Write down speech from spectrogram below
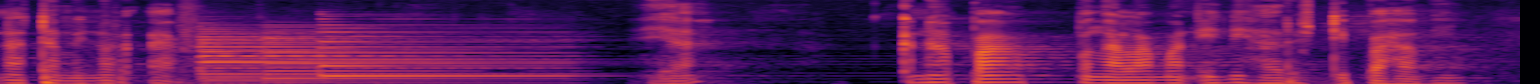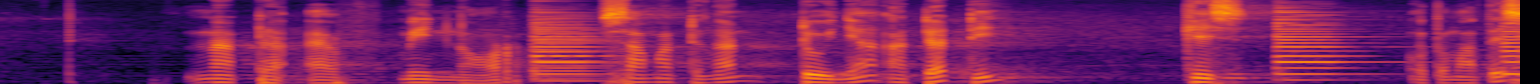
Nada minor F. Ya. Kenapa pengalaman ini harus dipahami. Nada F minor sama dengan do-nya ada di gis. Otomatis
